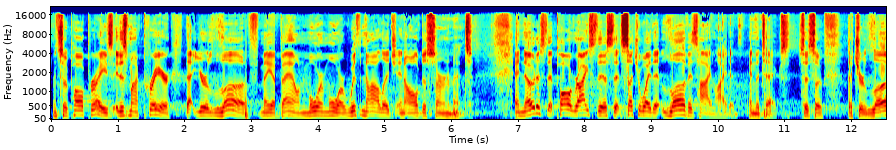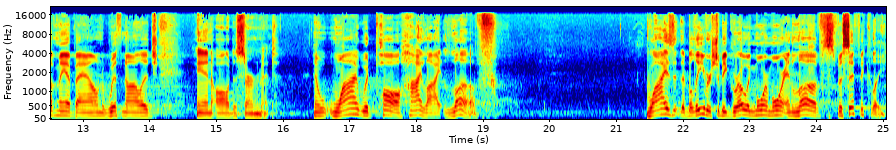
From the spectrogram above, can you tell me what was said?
And so Paul prays, It is my prayer that your love may abound more and more with knowledge and all discernment and notice that Paul writes this in such a way that love is highlighted in the text. So, so that your love may abound with knowledge and all discernment. And why would Paul highlight love? Why is it that believers should be growing more and more in love specifically?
